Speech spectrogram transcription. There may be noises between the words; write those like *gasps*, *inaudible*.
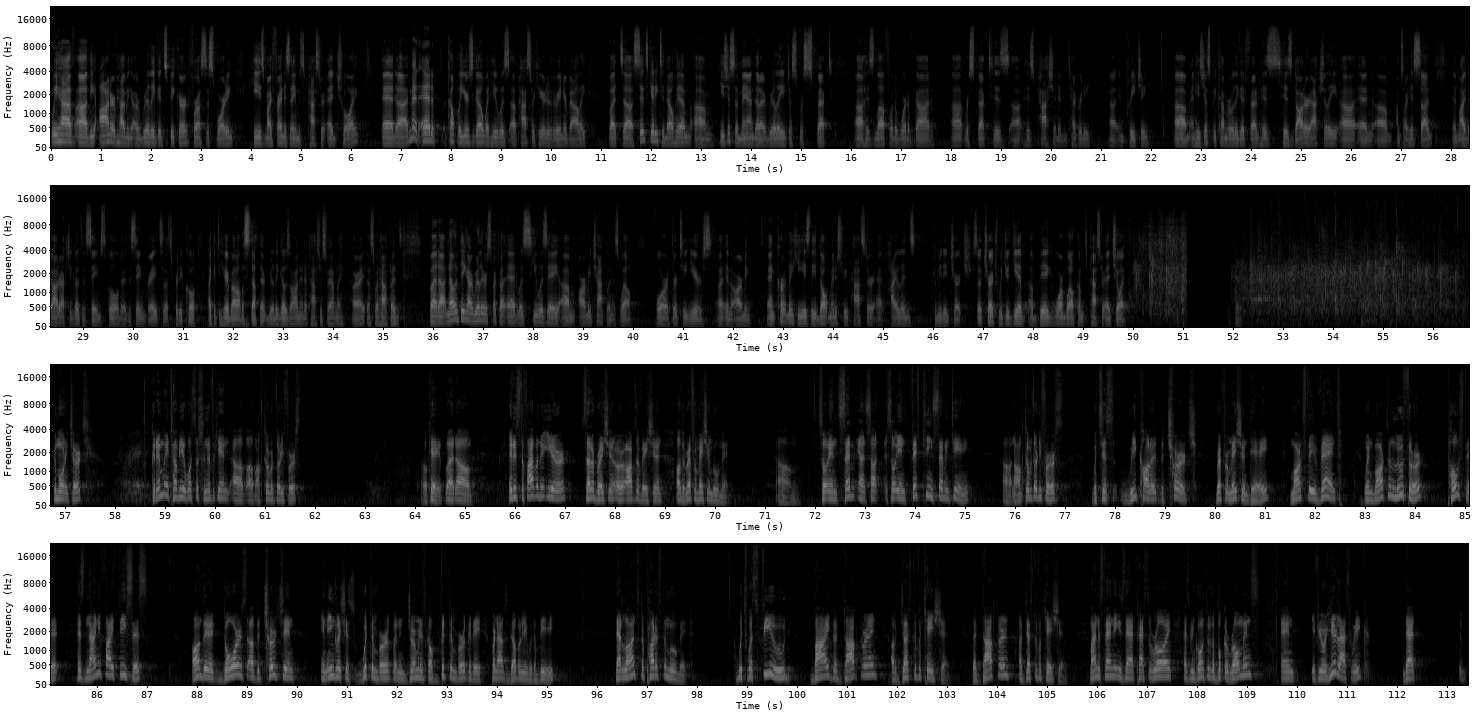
We have uh, the honor of having a really good speaker for us this morning. He's my friend. His name is Pastor Ed Choi. And uh, I met Ed a, a couple of years ago when he was a pastor here to the Rainier Valley. But uh, since getting to know him, um, he's just a man that I really just respect uh, his love for the Word of God, uh, respect his, uh, his passion and integrity uh, in preaching. Um, and he's just become a really good friend. His, his daughter, actually, uh, and um, I'm sorry, his son and my daughter actually go to the same school. They're in the same grade, so that's pretty cool. I get to hear about all the stuff that really goes on in a pastor's family. All right, that's what happens. But uh, another thing I really respect about Ed was he was a um, Army chaplain as well for 13 years uh, in the Army. And currently, he is the adult ministry pastor at Highlands Community Church. So, church, would you give a big warm welcome to Pastor Ed Choi? Good morning, church. Could anybody tell me what's the significance of, of October 31st? Okay, but um, it is the 500 year celebration or observation of the Reformation movement. Um, so, in seven, uh, so, so, in 1517, uh, on October 31st, which is, we call it the Church Reformation Day, marks the event when Martin Luther posted his 95 theses on the doors of the church in, in English is Wittenberg, but in German it's called Wittenberg, they pronounce W with a V, that launched the Protestant movement, which was fueled by the doctrine of justification. The doctrine of justification. My understanding is that Pastor Roy has been going through the book of Romans, and if you were here last week, that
